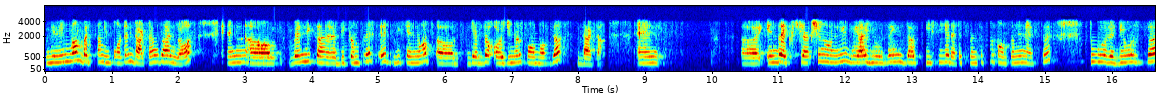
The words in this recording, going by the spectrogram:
minimum but some important data are lost and when we decompress it we cannot get the original form of the data and uh, in the extraction only, we are using the PCA, that is principal component access, to reduce the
